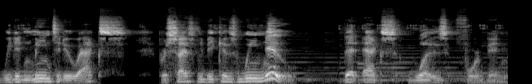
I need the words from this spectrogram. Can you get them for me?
We didn't mean to do X precisely because we knew that X was forbidden.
